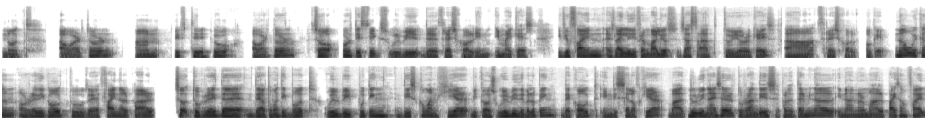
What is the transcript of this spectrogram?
not our turn and 52 our turn. So 46 will be the threshold in, in my case. If you find slightly different values, just add to your case uh, threshold. Okay, now we can already go to the final part so to create the, the automatic bot, we'll be putting this command here because we'll be developing the code in this cell of here, but it will be nicer to run this from the terminal in a normal Python file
